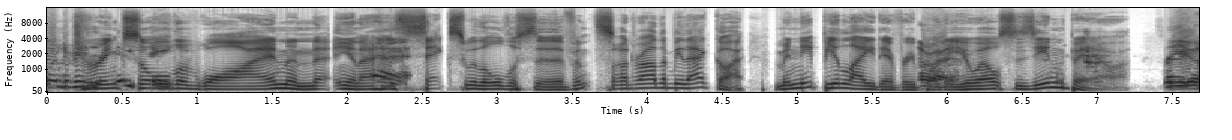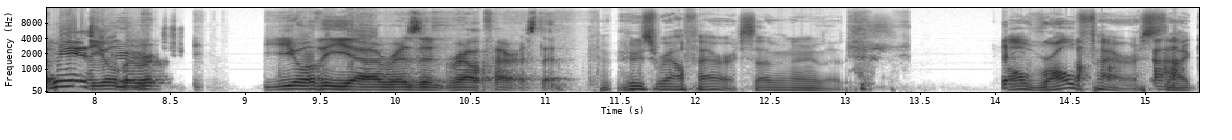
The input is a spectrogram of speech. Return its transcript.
want to be the drinks all the wine and you know Yeah. has sex with all the servants. I'd rather be that guy. Manipulate everybody right. who else is in power. So you're, you're the you're the uh, resident Ralph Harris then. Who's Ralph Harris? I don't know who that is. Oh, Rolf Harris, like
